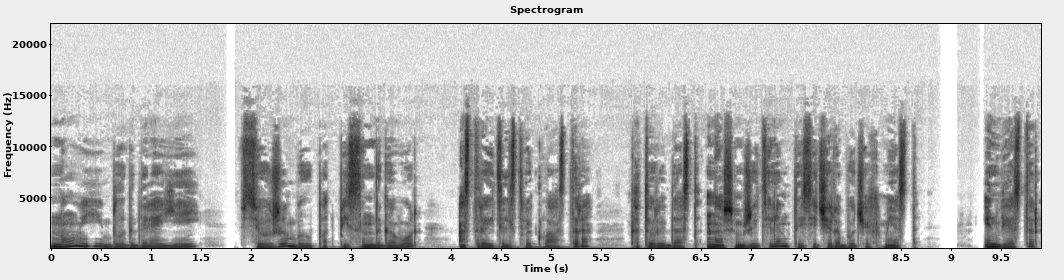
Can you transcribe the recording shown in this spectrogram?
ну и благодаря ей все же был подписан договор о строительстве кластера, который даст нашим жителям тысячи рабочих мест. Инвестор,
